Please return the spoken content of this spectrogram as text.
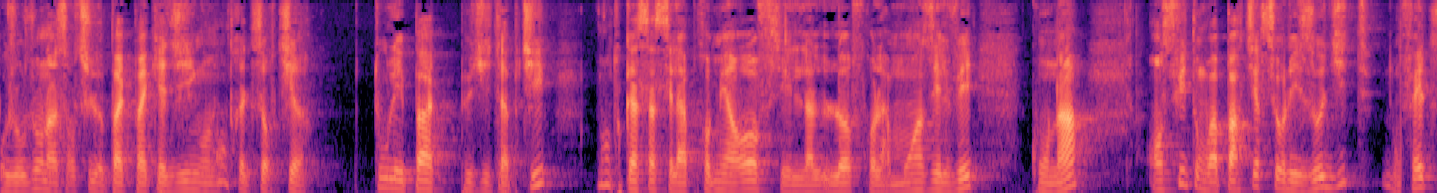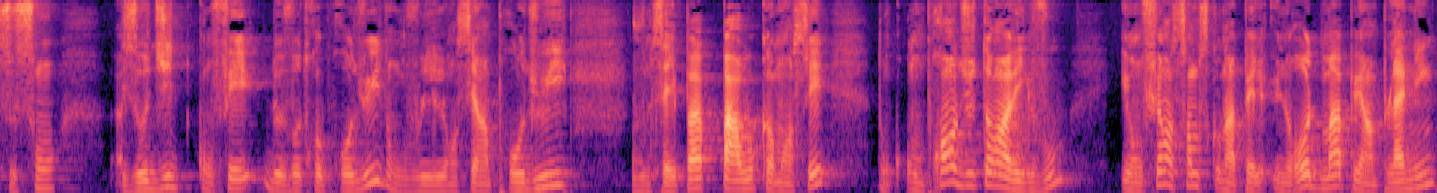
Aujourd'hui, on a sorti le pack packaging, on est en train de sortir tous les packs petit à petit. En tout cas, ça c'est la première offre, c'est l'offre la, moins élevée qu'on a. Ensuite, on va partir sur les audits. En fait, ce sont les audits qu'on fait de votre produit. Donc, vous voulez lancer un produit, vous ne savez pas par où commencer. Donc on prend du temps avec vous et on fait ensemble ce qu'on appelle une roadmap et un planning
